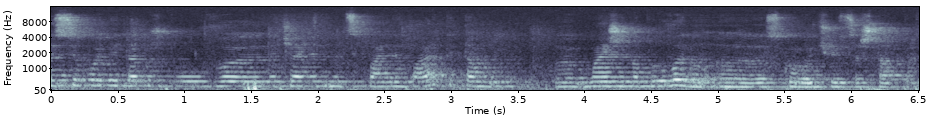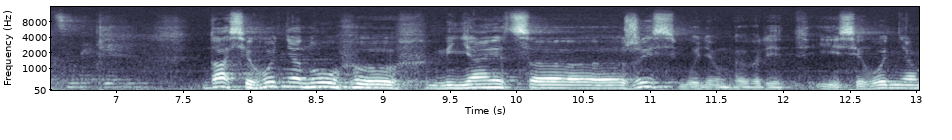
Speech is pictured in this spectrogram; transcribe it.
Е, Сьогодні також був е, начальник муніципальної варти. Там е, майже наполовину е, скорочується штат працівників. Да, сегодня ну, э, меняется жизнь, будем говорить. І сьогодні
